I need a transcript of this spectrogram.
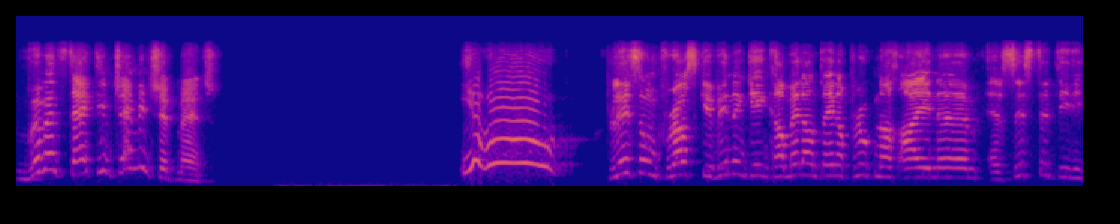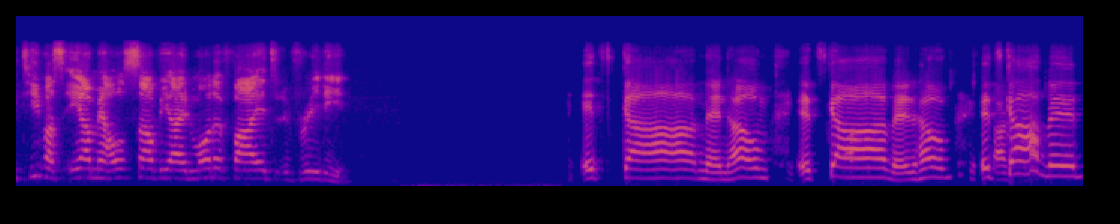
Women's Tag Team Championship Match. Juhu! Bliss und Cross gewinnen gegen Carmella und Dana Brooke nach einem Assisted DDT, was eher mehr aussah wie ein Modified 3D. It's coming home. It's coming home. It's Danke. coming.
